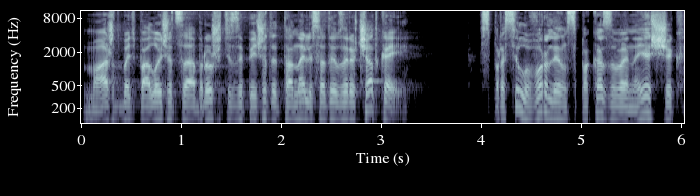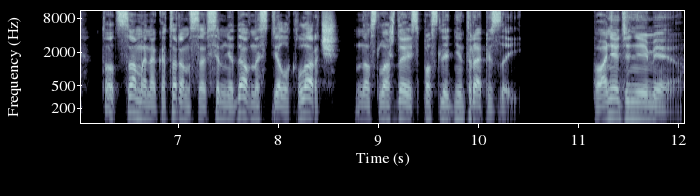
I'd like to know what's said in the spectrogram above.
«Может быть, получится обрушить и запечатать тоннель с этой взрывчаткой?» Спросил Ворленс, показывая на ящик, тот самый, на котором совсем недавно сидел Кларч, наслаждаясь последней трапезой. «Понятия не имею»,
